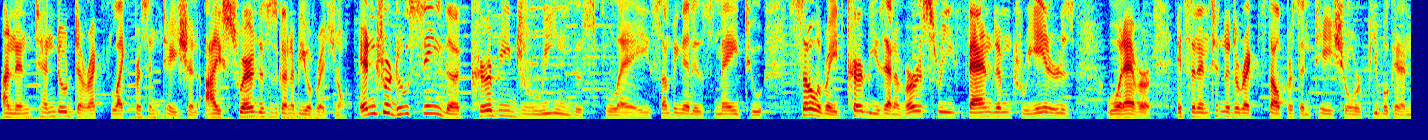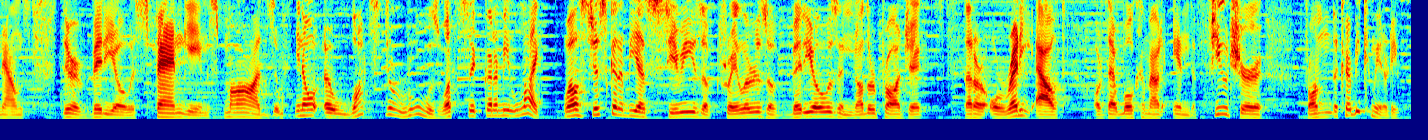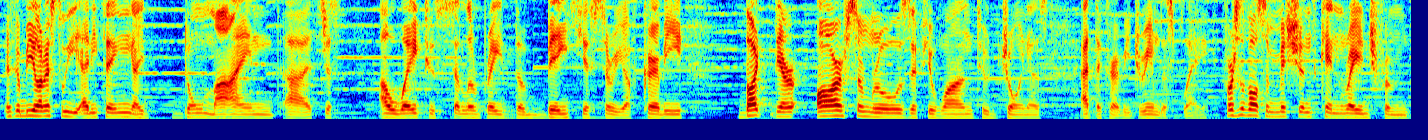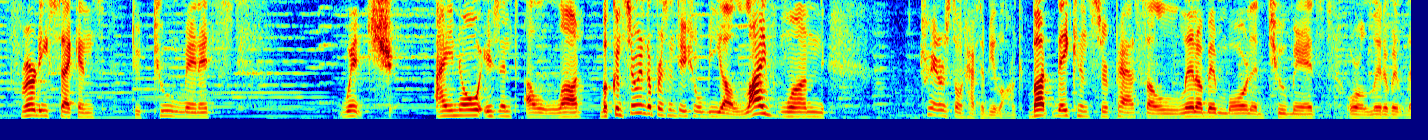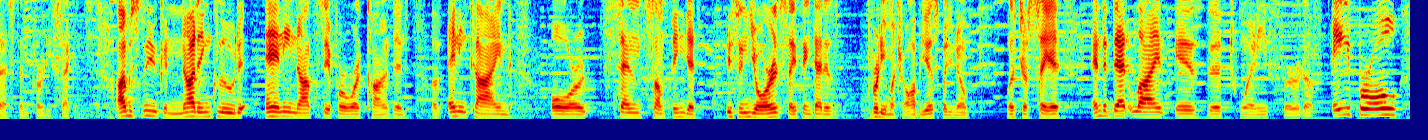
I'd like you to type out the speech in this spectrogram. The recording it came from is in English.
A Nintendo Direct like presentation. I swear this is gonna be original. Introducing the Kirby Dream Display, something that is made to celebrate Kirby's anniversary, fandom, creators, whatever. It's a Nintendo Direct style presentation where people can announce their videos, fan games, mods. You know, uh, what's the rules? What's it gonna be like? Well, it's just gonna be a series of trailers of videos and other projects that are already out or that will come out in the future from the Kirby community. It can be honestly anything, I don't mind. Uh, it's just a way to celebrate the big history of Kirby. But there are some rules if you want to join us at the Kirby Dream display. First of all, submissions can range from 30 seconds to 2 minutes, which I know isn't a lot, but considering the presentation will be a live one, trailers don't have to be long, but they can surpass a little bit more than 2 minutes or a little bit less than 30 seconds. Obviously, you cannot include any not safe for work content of any kind or send something that isn't yours. I think that is pretty much obvious, but you know, let's just say it. And the deadline is the 23rd of April.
